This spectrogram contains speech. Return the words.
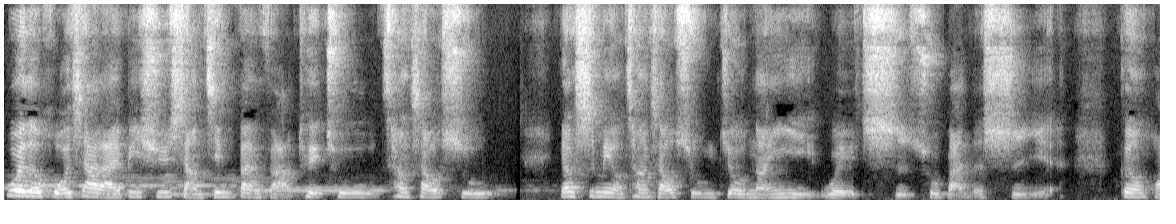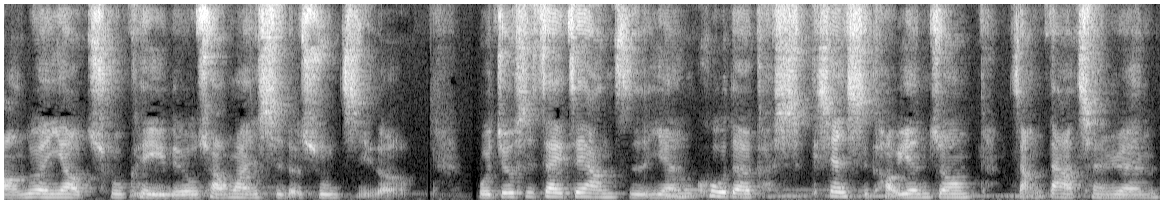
为了活下来，必须想尽办法推出畅销书。要是没有畅销书，就难以维持出版的事业。更遑论要出可以流传万世的书籍了。我就是在这样子严酷的现实考验中长大成人。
